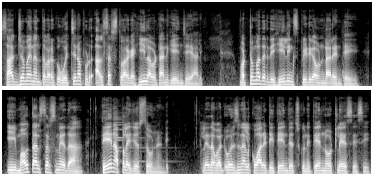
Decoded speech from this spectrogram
సాధ్యమైనంత వరకు వచ్చినప్పుడు అల్సర్స్ త్వరగా హీల్ అవ్వటానికి ఏం చేయాలి? మొట్టమొదటిది హీలింగ్ స్పీడ్గా ఉండాలంటే ఈ మౌత్ అల్సర్స్ మీద తేనె అప్లై చేస్తూ ఉండండి. లేదా ఒరిజినల్ క్వాలిటీ తేనె తెచ్చుకుని తేనె నోట్లో వేసేసి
